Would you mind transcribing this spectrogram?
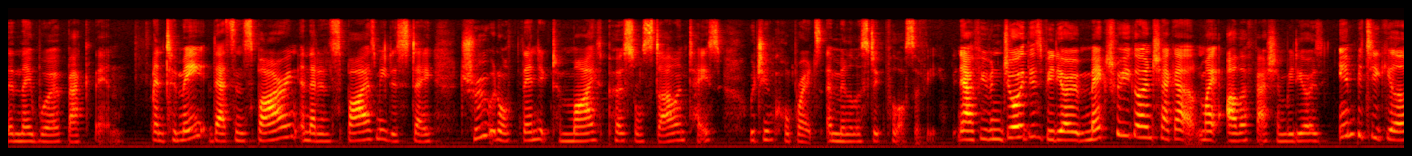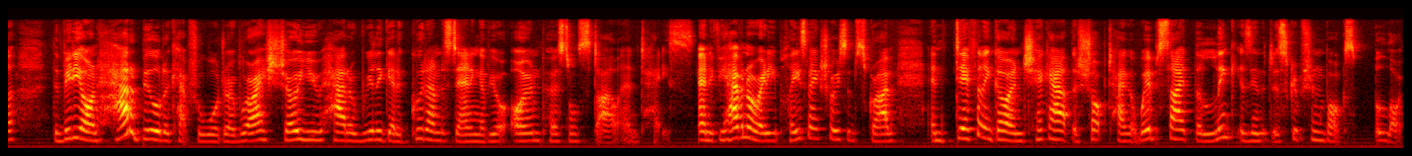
than they were back then. And to me, that's inspiring and that inspires me to stay true and authentic to my personal style and taste, which incorporates a minimalistic philosophy. Now, if you've enjoyed this video, make sure you go and check out my other fashion videos, in particular, the video on how to build a capsule wardrobe, where I show you how to really get a good understanding of your own personal style and taste. And if you haven't already, please make sure you subscribe and definitely go and check out the Shoptagr website. The link is in the description box below.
